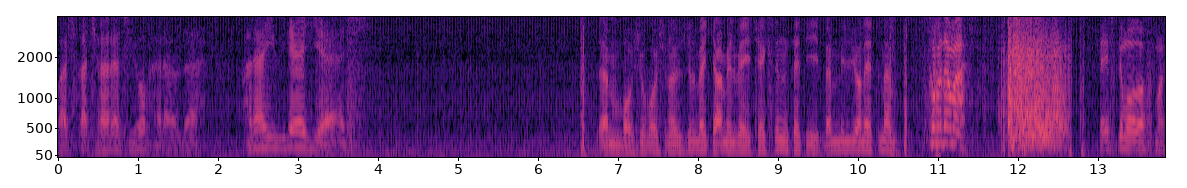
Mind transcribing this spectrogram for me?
Başka çaresi yok herhalde. Parayı vereceğiz. Sen boşu boşuna üzülme Kamil Bey, çeksin tetiği, ben milyon etmem. Kıpırdama! Teslim ol Osman.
